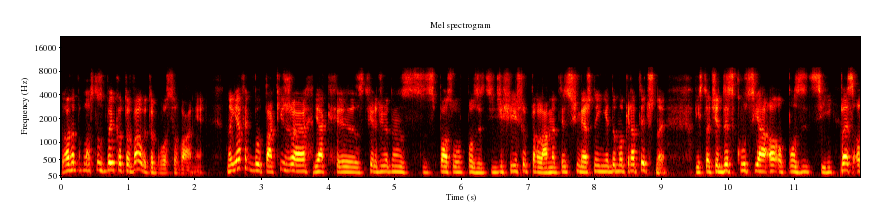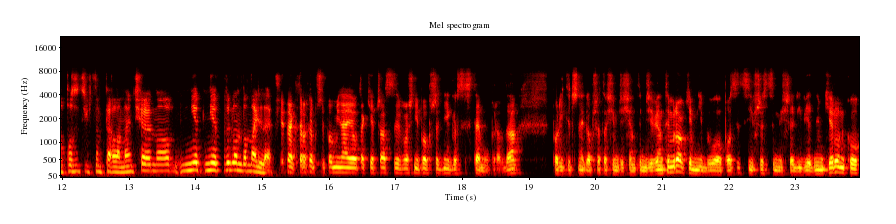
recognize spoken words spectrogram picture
one one po prostu zbojkotowały to głosowanie. No i efekt był taki, że jak e, stwierdził jeden z posłów opozycji, dzisiejszy parlament jest śmieszny i niedemokratyczny. W istocie dyskusja o opozycji, bez opozycji w tym parlamencie, no nie, nie wygląda najlepiej. Tak trochę przypominają takie czasy właśnie poprzedniego systemu, prawda? Politycznego przed 1989 rokiem, nie było opozycji, wszyscy myśleli w jednym kierunku.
